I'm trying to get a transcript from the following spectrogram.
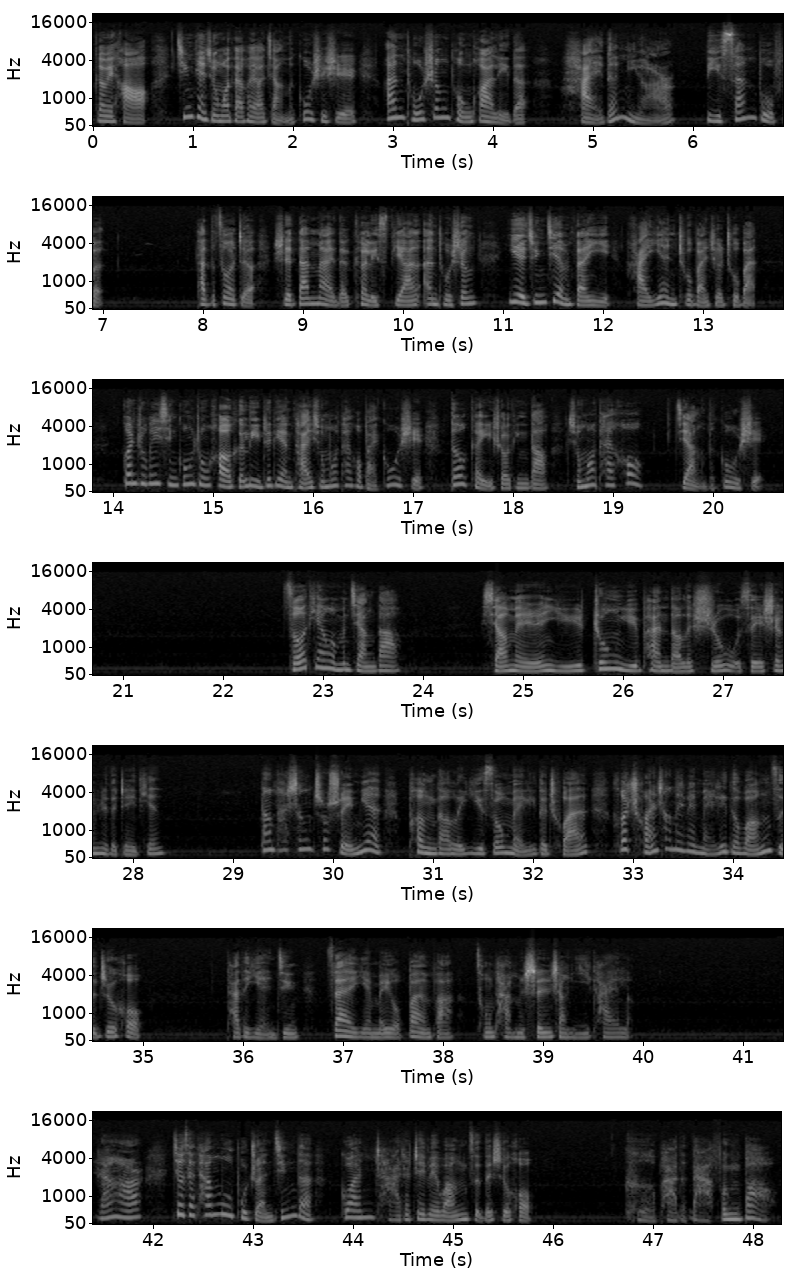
各位好，今天熊猫太后要讲的故事是安徒生童话里的《海的女儿》第三部分。它的作者是丹麦的克里斯蒂安·安徒生，叶君健翻译，海燕出版社出版。关注微信公众号和荔枝电台“熊猫太后摆故事”，都可以收听到熊猫太后讲的故事。昨天我们讲到，小美人鱼终于盼到了十五岁生日的这一天。当他升出水面，碰到了一艘美丽的船和船上那位美丽的王子之后，他的眼睛再也没有办法从他们身上移开了。然而，就在他目不转睛的观察着这位王子的时候，可怕的大风暴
